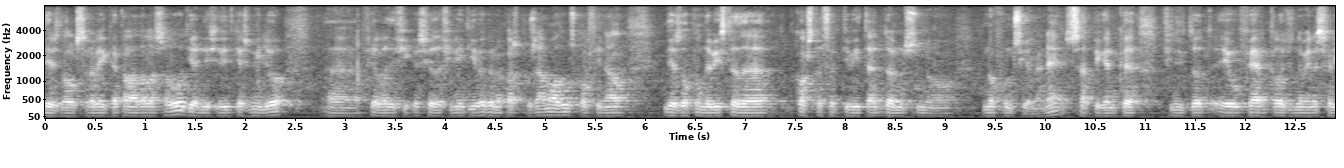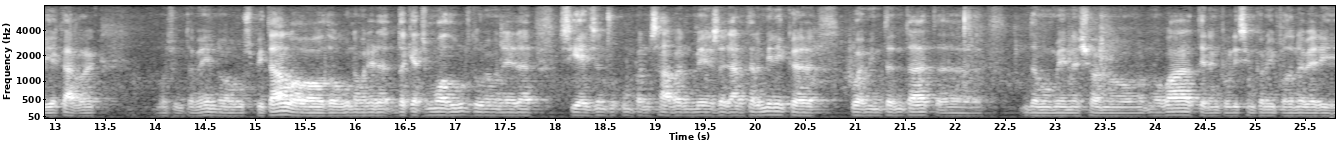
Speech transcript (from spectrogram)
des del Servei Català de la Salut i han decidit que és millor fer l'edificació definitiva que no pas posar mòduls que al final, des del punt de vista de cost-efectivitat, doncs no, no funcionen. Eh? Sàpiguen que fins i tot he ofert que l'Ajuntament es faria càrrec l'Ajuntament o l'Hospital o d'alguna manera d'aquests mòduls, d'una manera, si ells ens ho compensaven més a llarg termini, que ho hem intentat, eh, de moment això no, no va, tenen claríssim que no hi poden haver-hi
